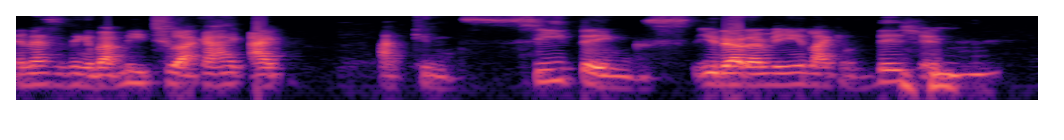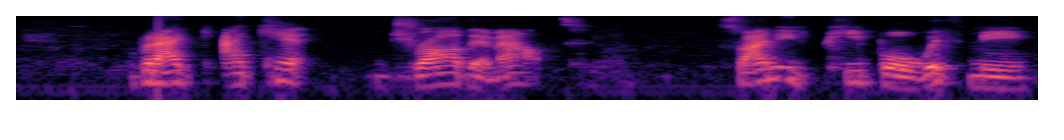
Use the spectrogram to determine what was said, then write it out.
And that's the thing about me too. Like I I, I can see things, you know what I mean? Like a vision. Mm-hmm. But I, I can't draw them out. So I need people with me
